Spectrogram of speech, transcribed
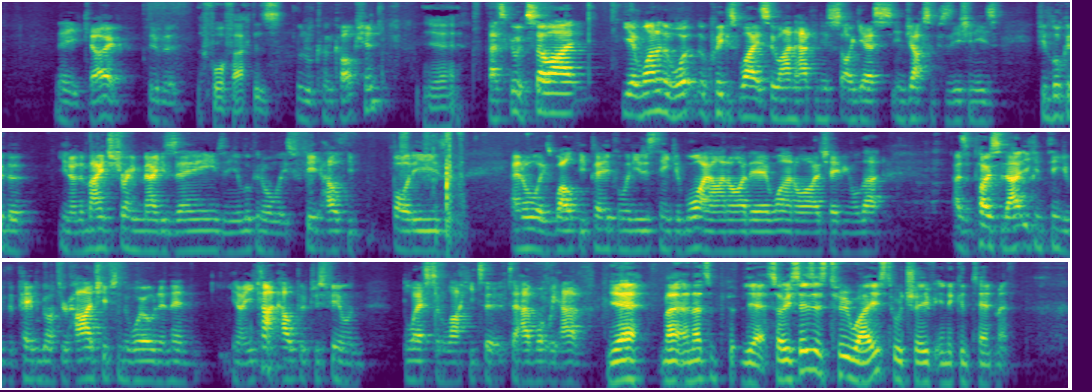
There you go. Bit of a The four factors. little concoction. Yeah. That's good. So, uh, yeah, one of the, the quickest ways to unhappiness, I guess, in juxtaposition is if you look at the you know the mainstream magazines and you look at all these fit, healthy bodies and, and all these wealthy people, and you're just thinking, why aren't I there? Why aren't I achieving all that? As opposed to that, you can think of the people going through hardships in the world, and then you know you can't help but just feeling blessed and lucky to, to have what we have. Yeah, mate, and that's a, yeah. So he says there's two ways to achieve inner contentment.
